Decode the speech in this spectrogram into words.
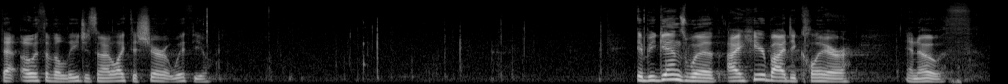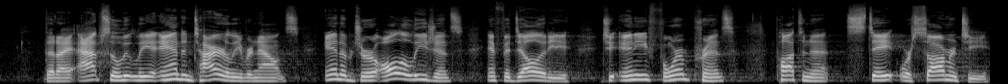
that oath of allegiance, and I'd like to share it with you. It begins with I hereby declare an oath that I absolutely and entirely renounce and abjure all allegiance and fidelity to any foreign prince, potentate, state, or sovereignty,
